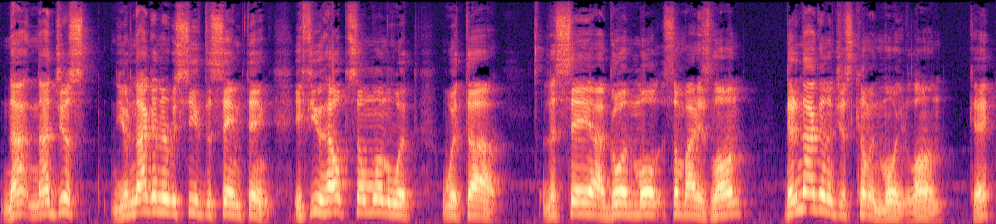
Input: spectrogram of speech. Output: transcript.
Not not just you're not gonna receive the same thing. If you help someone with with uh, let's say uh, go and mow somebody's lawn, they're not gonna just come and mow your lawn. Okay,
